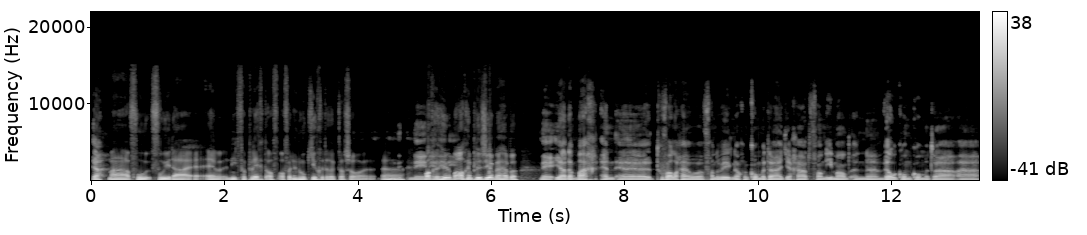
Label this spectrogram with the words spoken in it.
Ja. Maar voel, voel je daar eh, niet verplicht of, of in een hoekje gedrukt of zo. Eh, Nee, nee, mag er nee, helemaal geen plezier meer hebben. Nee, ja, dat mag. En eh, toevallig hebben we van de week nog een commentaartje gehad van iemand, een eh, welkom commentaar. eh,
